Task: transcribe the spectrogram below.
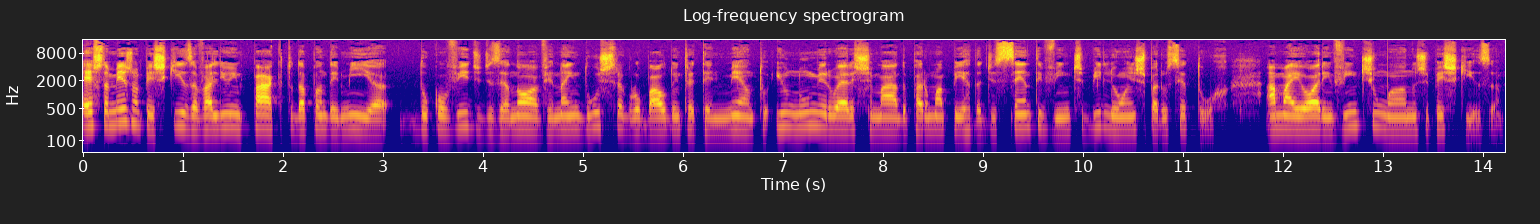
esta mesma pesquisa avalia o impacto da pandemia do Covid-19 na indústria global do entretenimento e o número era estimado para uma perda de 120 bilhões para o setor, a maior em 21 anos de pesquisa.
